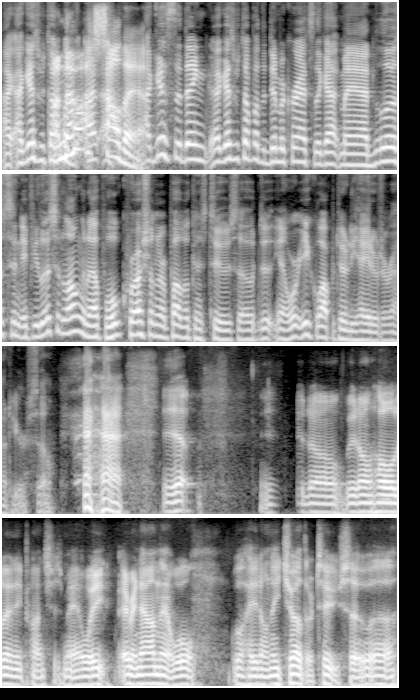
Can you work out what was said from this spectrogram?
I, I guess we talked. I know. About, I, I saw that. I, I, guess the thing. I guess we talked about the Democrats that got mad. Listen, if you listen long enough, we'll crush on the Republicans too. So you know, we're equal opportunity haters around here. So. yep. You know, we don't hold any punches, man. We every now and then we'll we'll hate on each other too. So. uh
